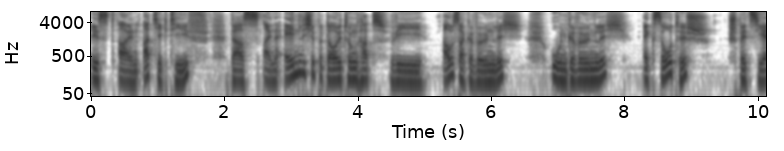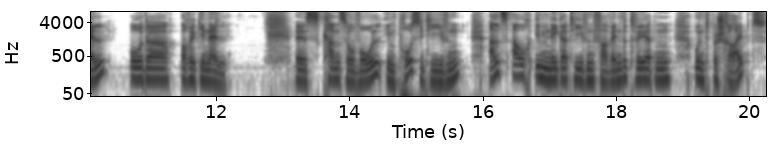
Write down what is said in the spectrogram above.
ist ein Adjektiv, das eine ähnliche Bedeutung hat wie außergewöhnlich, ungewöhnlich, exotisch, speziell oder originell. Es kann sowohl im positiven als auch im negativen verwendet werden und beschreibt,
